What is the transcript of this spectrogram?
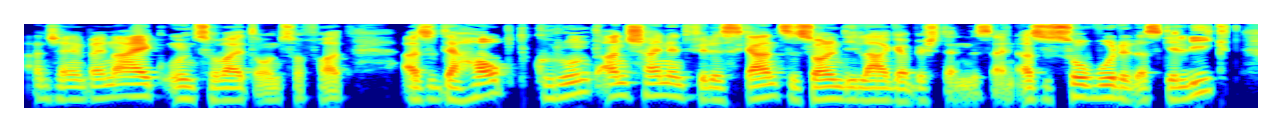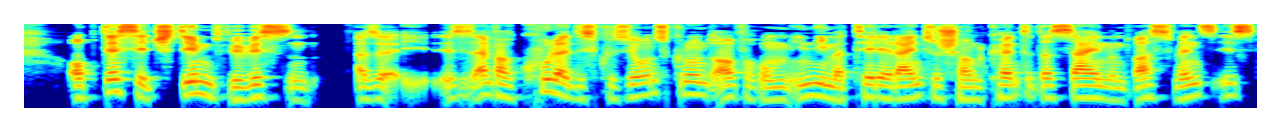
anscheinend bei Nike und so weiter und so fort. Also der Hauptgrund anscheinend für das Ganze sollen die Lagerbestände sein. Also so wurde das geleakt. Ob das jetzt stimmt, wir wissen, also es ist einfach ein cooler Diskussionsgrund, einfach um in die Materie reinzuschauen, könnte das sein und was, wenn es ist.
